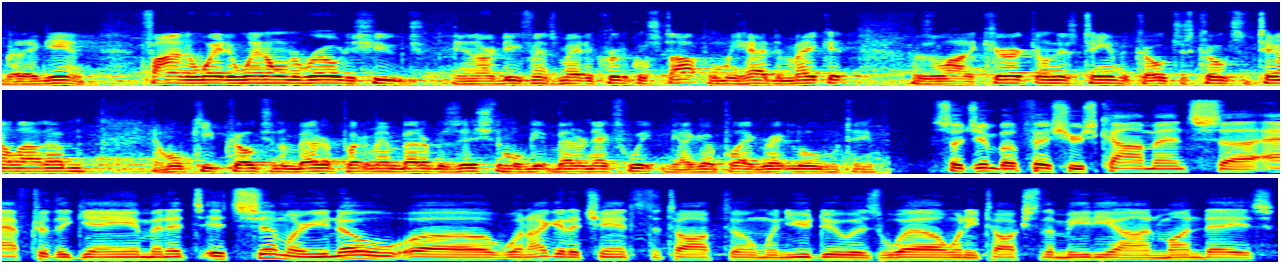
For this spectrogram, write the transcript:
But again, finding a way to win on the road is huge, and our defense made a critical stop when we had to make it. There's a lot of character on this team. The coaches coach the tail out of them, and we'll keep coaching them better, put them in better position. We'll get better next week. Got to go play a great Louisville team. So Jimbo Fisher's comments uh, after the game, and it's it's similar. You know, uh, when I get a chance to talk to him, when you do as well, when he talks to the media on Mondays,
